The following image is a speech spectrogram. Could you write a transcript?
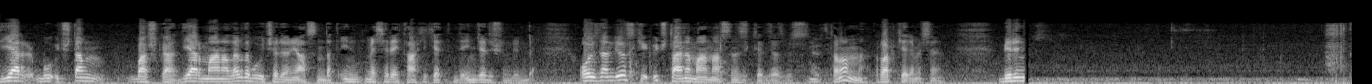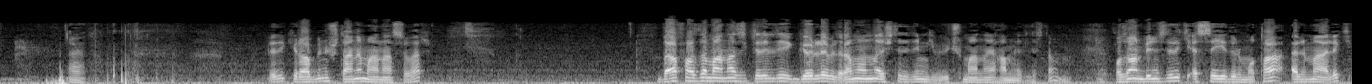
diğer bu üçten başka diğer manaları da bu üçe dönüyor aslında in, meseleyi tahkik ettiğinde ince düşündüğünde. O yüzden diyoruz ki üç tane manasını zikredeceğiz biz. Evet. Tamam mı? Rab kelimesinin. Birinci Evet. Dedik ki Rabbin üç tane manası var. Daha fazla mana zikredildiği görülebilir ama onlar işte dediğim gibi üç manaya hamledilir tamam mı? Evet. O zaman birincisi dedik ki Es-seyyidül muta el-malik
